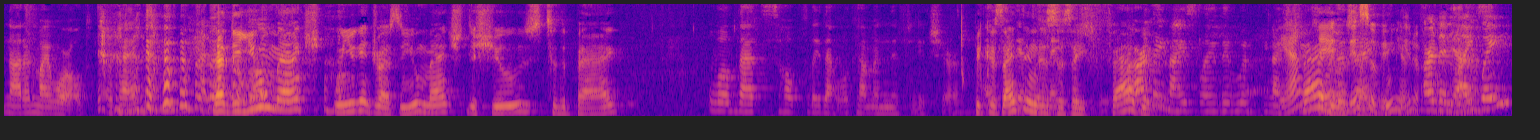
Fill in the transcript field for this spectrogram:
Not in my world, okay? Now, do you match when you get dressed? Do you match the shoes to the bag? Well, that's hopefully that will come in the future. Because can I think this is a shoes. Are they nice? Like they would be nice. Yeah, shoes. they- this would be beautiful. Are they Yes. lightweight?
